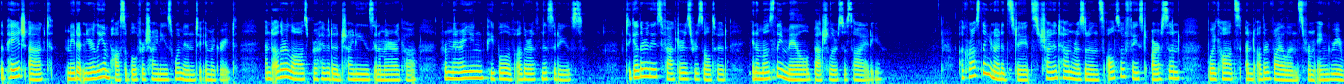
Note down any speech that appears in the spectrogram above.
The Page Act made it nearly impossible for Chinese women to immigrate and other laws prohibited Chinese in America from marrying people of other ethnicities. Together, these factors resulted in a mostly male bachelor society. Across the United States, Chinatown residents also faced arson, boycotts, and other violence from angry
